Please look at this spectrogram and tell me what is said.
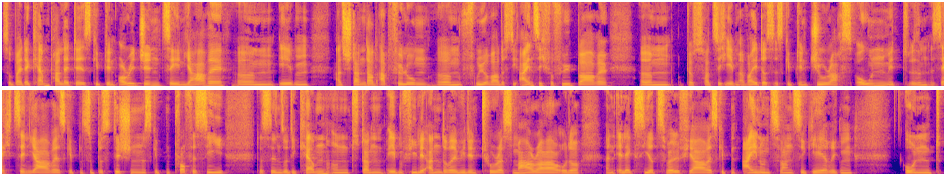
so bei der Kernpalette, es gibt den Origin, zehn Jahre, ähm, eben als Standardabfüllung. Ähm, früher war das die einzig verfügbare. Ähm, das hat sich eben erweitert. Es gibt den Jurach's Own mit ähm, 16 Jahre, es gibt ein Superstition, es gibt ein Prophecy. Das sind so die Kern und dann eben viele andere wie den Turas Mara oder ein Elixier 12 Jahre. Es gibt einen 21-jährigen und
